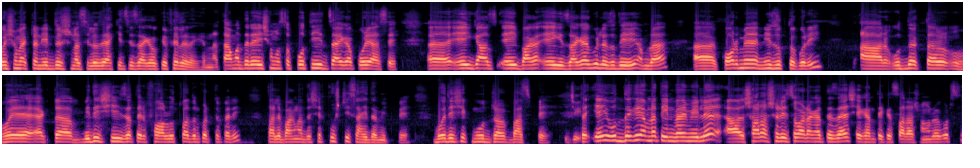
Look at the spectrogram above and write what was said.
ওই সময় একটা নির্দেশনা ছিল যে এক ইঞ্চি জায়গা ওকে ফেলে রাখেন না তা আমাদের এই সমস্ত প্রতি জায়গা পড়ে আছে আহ, এই গাছ এই বাগা এই জায়গাগুলো যদি আমরা আহ, কর্মে নিযুক্ত করি আর উদ্যোক্তার হয়ে একটা বিদেশি জাতের ফল উৎপাদন করতে পারি তাহলে বাংলাদেশের পুষ্টি চাহিদা মিটবে বৈদেশিক মুদ্রা বাঁচবে। তো এই উদ্যোগে আমরা তিন ভাই মিলে সরাসরি চুয়াডাঙ্গাতে যাই সেখান থেকে চারা সংগ্রহ করছি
